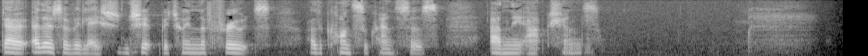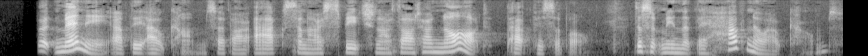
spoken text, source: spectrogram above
there, uh, there's a relationship between the fruits or the consequences and the actions. But many of the outcomes of our acts and our speech and our thought are not that visible. Doesn't mean that they have no outcomes,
